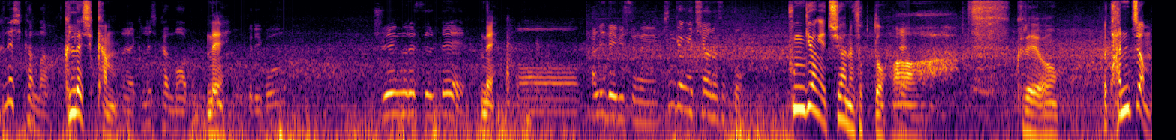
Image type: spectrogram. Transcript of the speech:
클래식한 맛, 클래식함. 네, 클래식한 멋 네, 그리고 주행을 했을 때 네. 어, 할리 데이비스는 풍경에 취하는 속도, 풍경에 취하는 속도. 아, 그래요. 단점.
